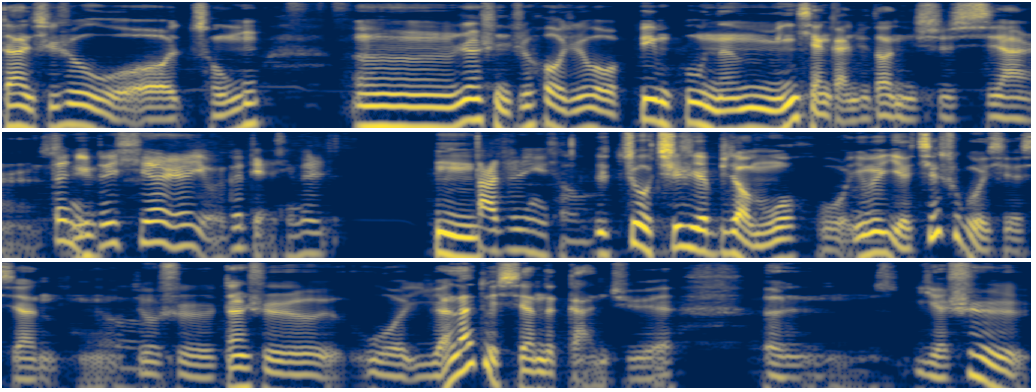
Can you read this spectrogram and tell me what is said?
但其实我从嗯认识你之后，我觉得我并不能明显感觉到你是西安人。但你对西安人有一个典型的嗯大致印象？就其实也比较模糊，因为也接触过一些西安的朋友，就是但是我原来对西安的感觉，嗯，也是。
